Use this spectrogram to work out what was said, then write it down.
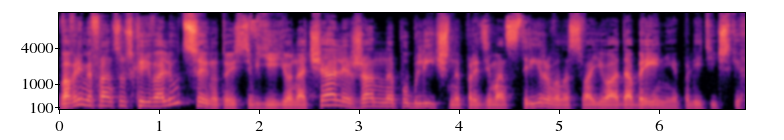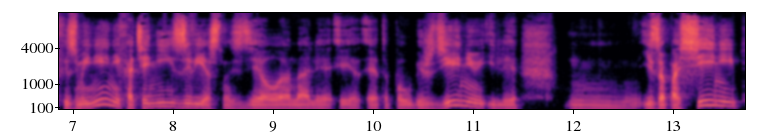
Во время французской революции, ну то есть в ее начале, Жанна публично продемонстрировала свое одобрение политических изменений, хотя неизвестно, сделала она ли э, это по убеждению или из опасений.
